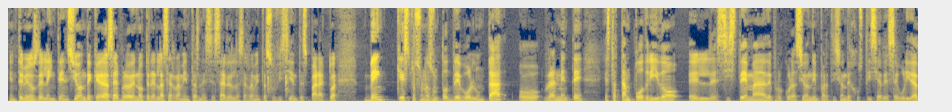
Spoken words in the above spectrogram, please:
en términos de la intención de querer hacer, pero de no tener las herramientas necesarias, las herramientas suficientes para actuar. ¿Ven que esto es un asunto de voluntad o realmente está tan podrido el sistema de procuración, de impartición de justicia, de seguridad,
